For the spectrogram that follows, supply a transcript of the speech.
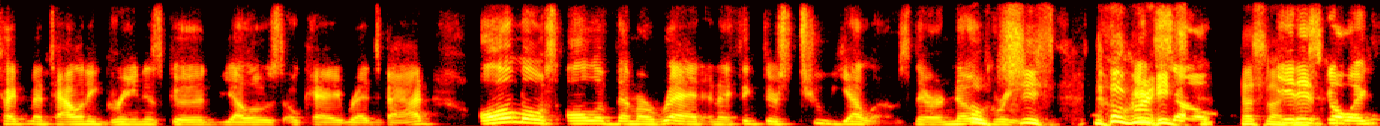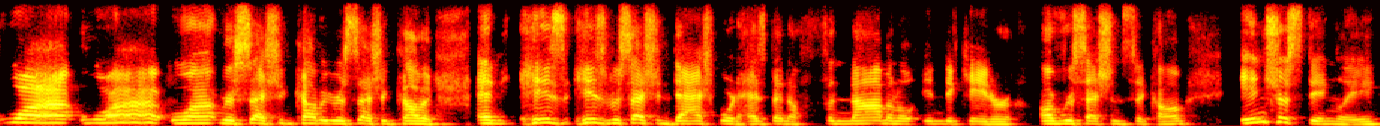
type mentality green is good yellow's okay red's bad. Almost all of them are red and i think there's two yellows. There are no oh, greens. no greens. so that's not it good. is going wah wah wah recession coming recession coming. And his his recession dashboard has been a phenomenal indicator of recessions to come. Interestingly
